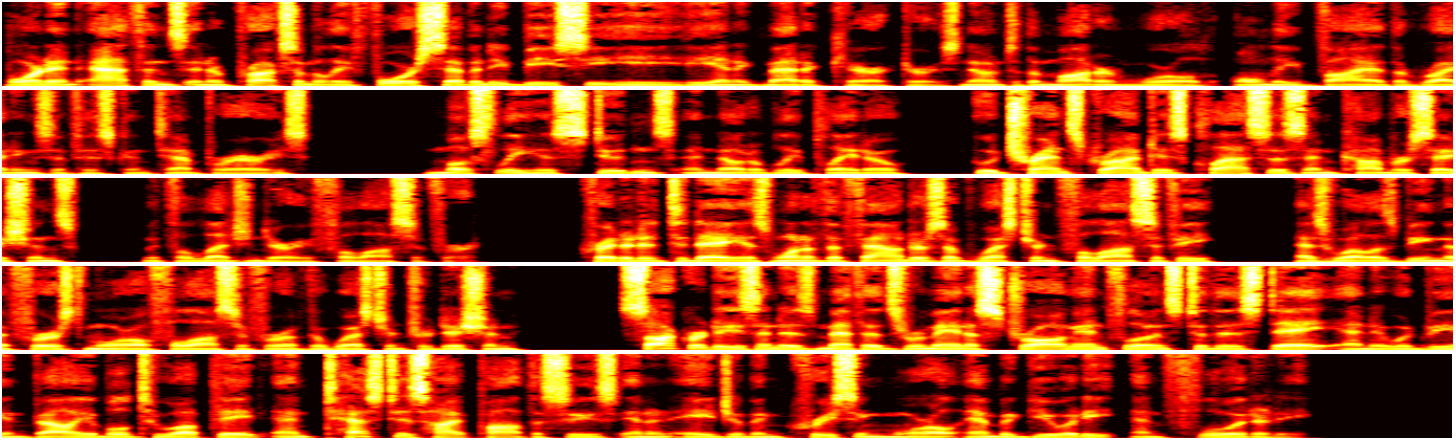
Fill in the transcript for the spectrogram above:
Born in Athens in approximately 470 BCE, the enigmatic character is known to the modern world only via the writings of his contemporaries, mostly his students and notably Plato, who transcribed his classes and conversations with the legendary philosopher. Credited today as one of the founders of Western philosophy, as well as being the first moral philosopher of the Western tradition, Socrates and his methods remain a strong influence to this day, and it would be invaluable to update and test his hypotheses in an age of increasing moral ambiguity and fluidity.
